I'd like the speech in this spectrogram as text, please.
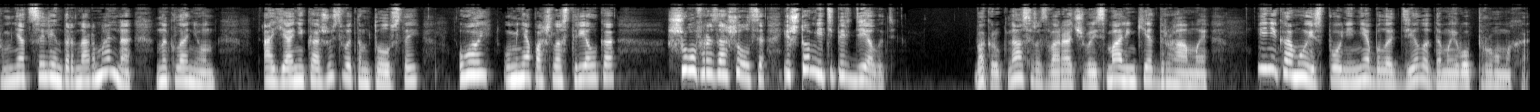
у меня цилиндр нормально наклонен, а я не кажусь в этом толстой. Ой, у меня пошла стрелка. Шов разошелся, и что мне теперь делать?» Вокруг нас разворачивались маленькие драмы, и никому из пони не было дела до моего промаха.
